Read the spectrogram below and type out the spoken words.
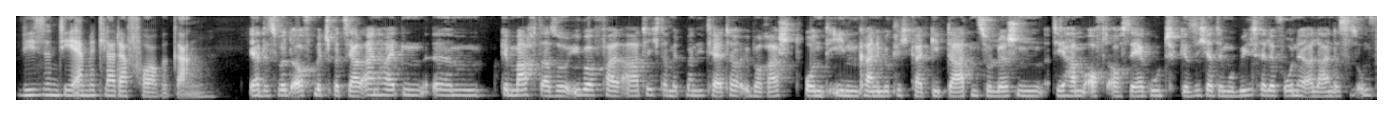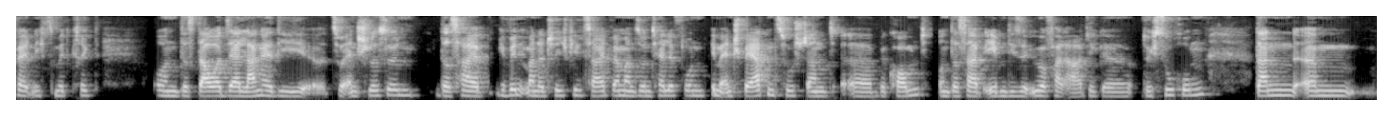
Wie sind die Ermittler da vorgegangen? Ja, das wird oft mit Spezialeinheiten ähm, gemacht, also überfallartig, damit man die Täter überrascht und ihnen keine Möglichkeit gibt, Daten zu löschen. Sie haben oft auch sehr gut gesicherte Mobiltelefone, allein dass das Umfeld nichts mitkriegt. Und das dauert sehr lange, die äh, zu entschlüsseln. Deshalb gewinnt man natürlich viel Zeit, wenn man so ein Telefon im entsperrten Zustand äh, bekommt und deshalb eben diese überfallartige Durchsuchung. Dann, ähm,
